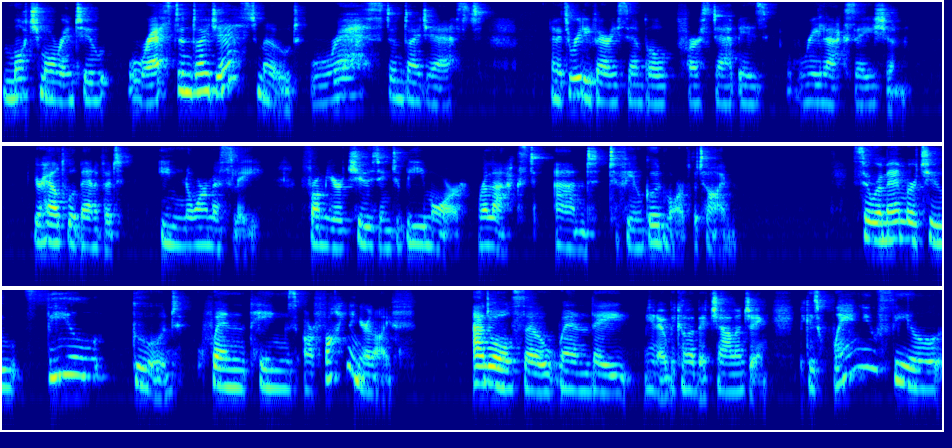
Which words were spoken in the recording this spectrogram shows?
much more into rest and digest mode. Rest and digest. And it's really very simple. First step is relaxation. Your health will benefit enormously from your choosing to be more relaxed and to feel good more of the time. So remember to feel good when things are fine in your life and also when they, you know, become a bit challenging because when you feel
